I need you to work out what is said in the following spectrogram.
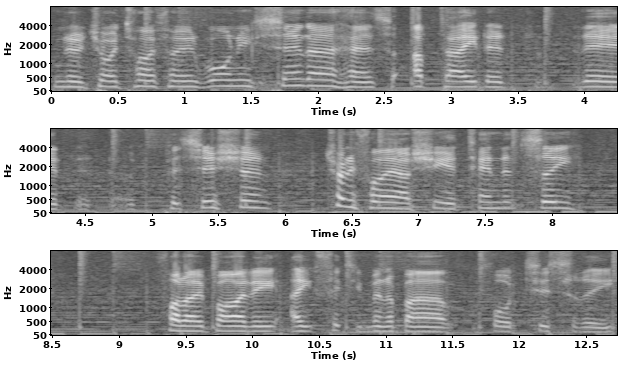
The Joint Typhoon Warning Centre has updated their position. 24 hour shear tendency followed by the 850 millibar vorticity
